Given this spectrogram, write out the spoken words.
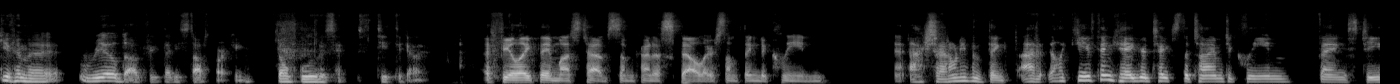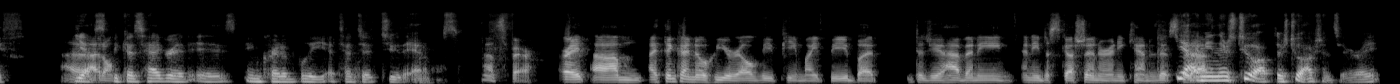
give him a real dog treat that he stops barking. Don't glue his, teeth together. I feel like they must have some kind of spell or something to clean. Actually, I don't even think. I, like, do you think Hagrid takes the time to clean Fang's teeth? I, yes, I because Hagrid is incredibly attentive to the animals. That's fair. All right. Um, I think I know who your LVP might be, but did you have any any discussion or any candidates? Yeah, I mean, there's two op- there's two options here, right?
